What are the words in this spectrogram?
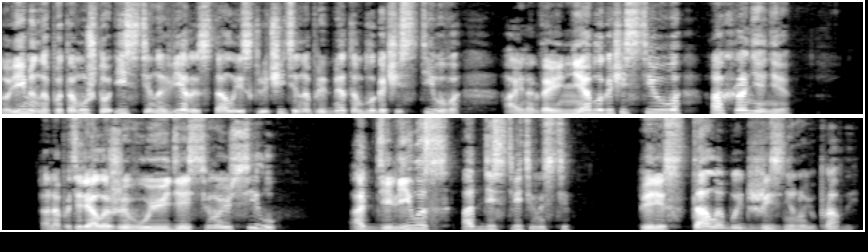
Но именно потому, что истина веры стала исключительно предметом благочестивого, а иногда и неблагочестивого охранения. Она потеряла живую и действенную силу, отделилась от действительности, перестала быть жизненную правдой.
